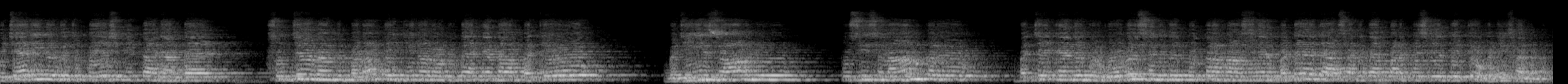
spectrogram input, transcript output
ਕਚਹਿਰੀ ਦੇ ਵਿੱਚ ਪੇਸ਼ ਕੀਤਾ ਜਾਂਦਾ ਹੈ। ਸੁੱਚਾ ਆਨੰਦ ਬੜਾ ਤੇਜ਼ੀ ਨਾਲ ਉੱਠਦਾ ਕਹਿੰਦਾ, ਬੱਚਿਓ, ਵਜ਼ੀਰ ਸਾਹਿਬ ਨੂੰ ਤੁਸੀਂ ਸਲਾਮ ਕਰੋ। ਬੱਚੇ ਕਹਿੰਦੇ, ਗੁਰੂ ਗੋਬਿੰਦ ਸਿੰਘ ਦੇ ਪੁੱਤਰਾਂ ਦਾ ਸਿਰ ਵੱਢਿਆ ਜਾ ਸਕਦਾ ਪਰ ਕਿਸੇ ਅੱਗੇ ਝੁਕ ਨਹੀਂ ਸਕਦਾ।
